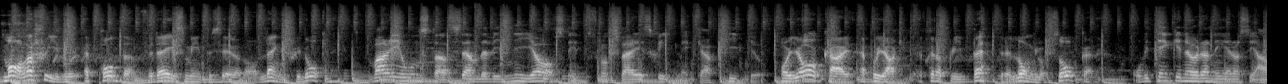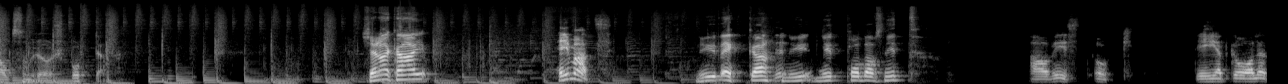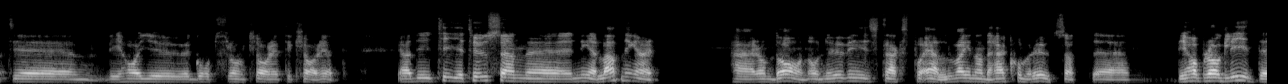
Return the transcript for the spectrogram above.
Smala skidor är podden för dig som är intresserad av längdskidåkning. Varje onsdag sänder vi nya avsnitt från Sveriges skidmecka Piteå. Och jag och Kai är på jakt efter att bli bättre långloppsåkare. Och vi tänker nörda ner oss i allt som rör sporten. Tjena Kai! Hej Mats! Ny vecka, ny, nytt poddavsnitt. Ja visst, och det är helt galet. Eh, vi har ju gått från klarhet till klarhet. Vi hade ju 10 000 eh, nedladdningar här om dagen och nu är vi strax på 11 innan det här kommer ut så att eh, vi har bra glid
